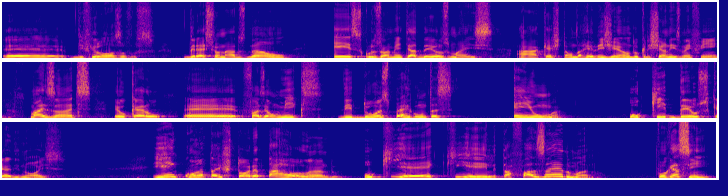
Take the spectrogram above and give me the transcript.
é, de filósofos direcionados não exclusivamente a Deus, mas a questão da religião, do cristianismo, enfim. Mas antes, eu quero é, fazer um mix de duas perguntas em uma. O que Deus quer de nós? E enquanto a história tá rolando, o que é que ele tá fazendo, mano? Porque assim,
